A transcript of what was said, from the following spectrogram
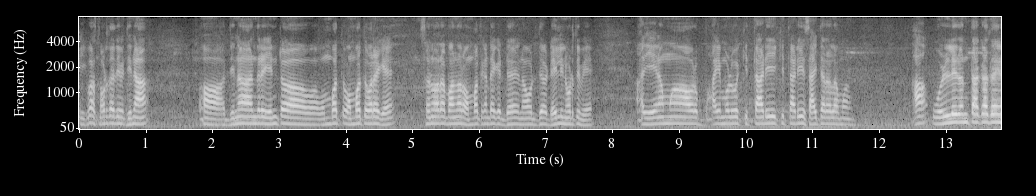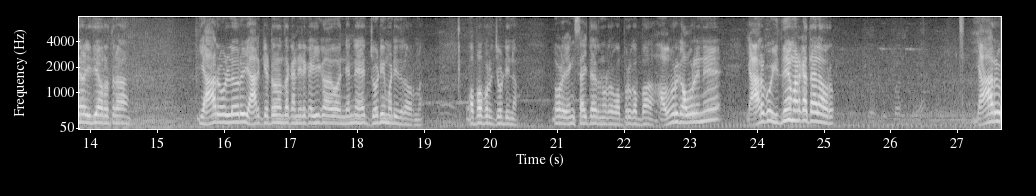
ಬಿಗ್ ಬಾಸ್ ನೋಡ್ತಾ ಇದ್ದೀವಿ ದಿನ. ದಿನ ಅಂದರೆ ಎಂಟು, ಒಂಬತ್ತು, ಒಂಬತ್ತುವರೆಗೆ ಶನಿವಾರ, ಭಾನುವಾರ ಒಂಬತ್ತು ಗಂಟೆಗೆ ಡೈ ನಾವು ಡೈಲಿ ನೋಡ್ತೀವಿ. ಅದು ಏನಮ್ಮ ಅವ್ರ ಬಾಯಿ ಮಳುವ ಕಿತ್ತಾಡಿ ಕಿತ್ತಾಡಿ ಸಾಯ್ತಾರಲ್ಲಮ್ಮ. ಆ, ಒಳ್ಳೇದಂತ ಹಾಕೋದು ಇದೆಯಾ ಅವ್ರ ಹತ್ರ? ಯಾರು ಒಳ್ಳೆಯವರು, ಯಾರು ಕೆಟ್ಟವರು ಅಂತ ಕಂಡಿಡಿಕ ಈಗ ನಿನ್ನೆ ಜೋಡಿ ಮಾಡಿದ್ರು ಅವ್ರನ್ನ. ಒಬ್ಬೊಬ್ಬರು ಜೋಡಿನ. ನೋಡು, ಹೆಂಗೆ ಸಾಯ್ತಾರೆ ನೋಡ್ರಿ ಒಬ್ರಿಗೊಬ್ಬ. ಅವ್ರಿಗೆ ಅವ್ರೇ ಯಾರಿಗೂ ಇದನ್ನೇ ಮಾಡ್ಕೊತಾ ಇಲ್ಲ ಅವರು. ಯಾರು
